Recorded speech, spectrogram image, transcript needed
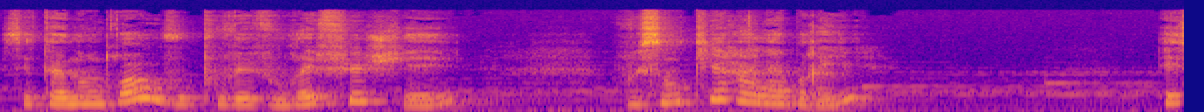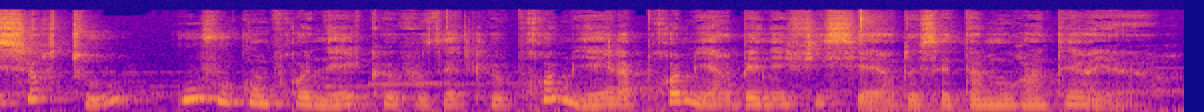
C'est un endroit où vous pouvez vous réfugier, vous sentir à l'abri et surtout où vous comprenez que vous êtes le premier, la première bénéficiaire de cet amour intérieur.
